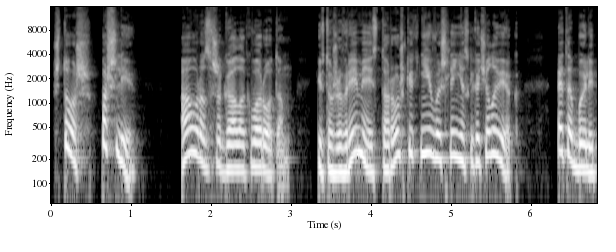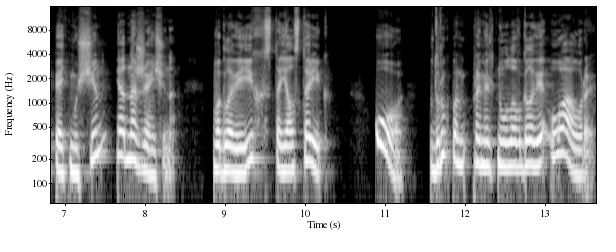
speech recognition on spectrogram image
Что ж, пошли. Аура зашагала к воротам, и в то же время из сторожки к ней вышли несколько человек. Это были пять мужчин и одна женщина. Во главе их стоял старик. О, вдруг промелькнуло в голове у Ауры.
